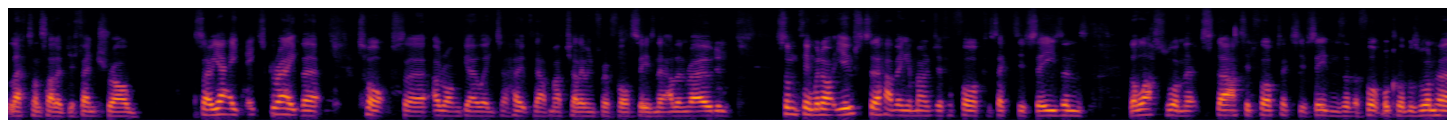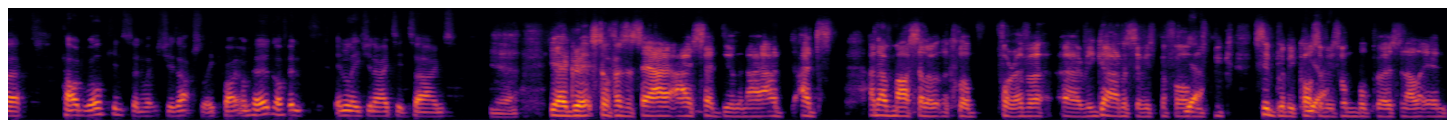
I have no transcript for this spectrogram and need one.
left hand side of defence role. So yeah, it, it's great that talks uh, are ongoing to hopefully have Marcelo in for a fourth season at Elland Road, and something we're not used to having a manager for four consecutive seasons. The last one that started four consecutive seasons at the football club was one her Howard Wilkinson, which is absolutely quite unheard of in, in Leeds United times. Yeah, yeah, great stuff. As I say, I, I said the other night, I'd, I'd, I'd have Marcelo at the club forever, uh, regardless of his performance, yeah. be, simply because yeah. of his humble personality and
